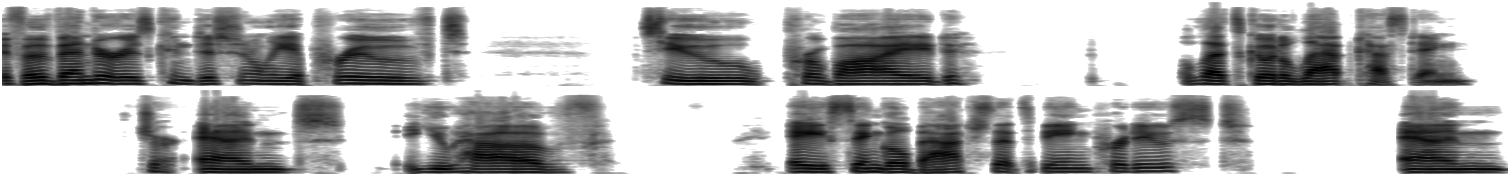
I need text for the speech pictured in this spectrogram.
if a vendor is conditionally approved to provide let's go to lab testing. Sure. And you have a single batch that's being produced and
